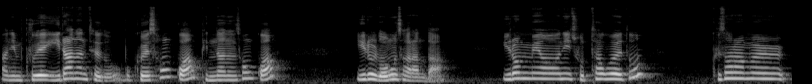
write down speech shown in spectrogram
아니면 그의 일하는 태도, 뭐 그의 성과, 빛나는 성과, 일을 너무 잘한다. 이런 면이 좋다고 해도 그 사람을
